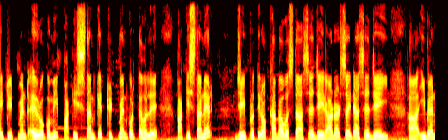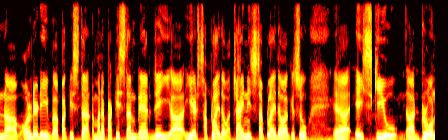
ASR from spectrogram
এই ট্রিটমেন্ট এইরকমই। পাকিস্তানকে ট্রিটমেন্ট করতে হলে পাকিস্তানের যেই প্রতিরক্ষা ব্যবস্থা আছে, যেই রাডার সাইট আছে, যেই ইভেন অলরেডি পাকিস্তান মানে পাকিস্তানের যেই ইয়ের সাপ্লাই দেওয়া চাইনিজ সাপ্লাই দেওয়া কিছু এইচ কিউ ড্রোন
